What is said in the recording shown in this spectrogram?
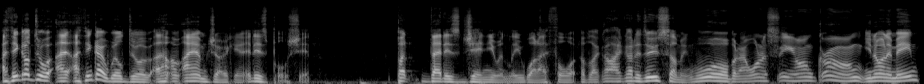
I think I'll do. I, I think I will do. it. I am joking. It is bullshit, but that is genuinely what I thought of. Like, oh, I got to do something. Whoa, but I want to see Hong Kong. You know what I mean?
